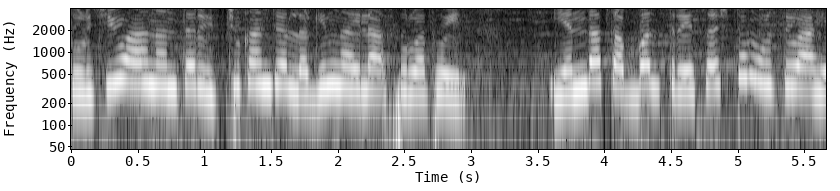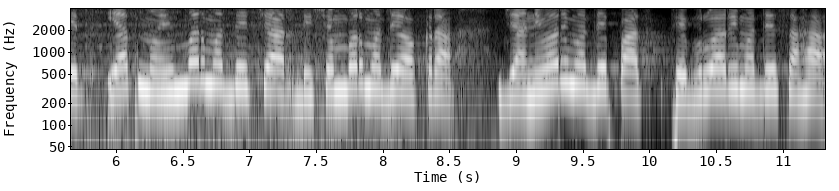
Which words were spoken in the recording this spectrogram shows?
तुळशी विवाहानंतर इच्छुकांच्या लगीन घाईला सुरुवात होईल. यंदा तब्बल त्रेसष्ट मृत्यू आहेत. यात नोव्हेंबरमध्ये चार डिसेंबरमध्ये अकरा जानेवारीमध्ये पाच फेब्रुवारीमध्ये सहा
